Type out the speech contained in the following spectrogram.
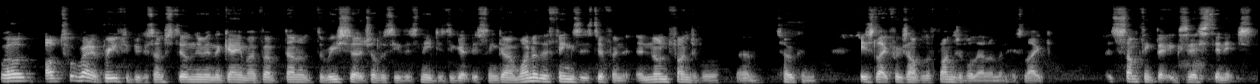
Well, I'll talk about it briefly because I'm still new in the game. I've, done the research, obviously, that's needed to get this thing going. One of the things that's different, a non fungible um, token, is like, for example, the fungible element is like something that exists in its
